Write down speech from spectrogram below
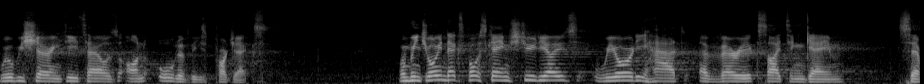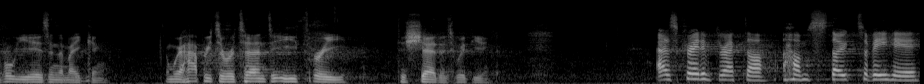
we'll be sharing details on all of these projects. When we joined Xbox Game Studios, we already had a very exciting game several years in the making, and we're happy to return to E3 to share this with you. As creative director, I'm stoked to be here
